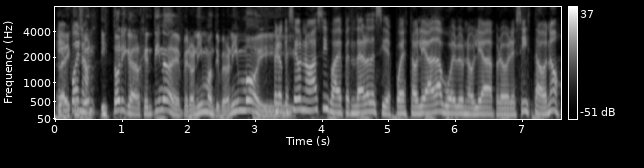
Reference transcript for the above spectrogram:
la eh, discusión bueno. histórica de Argentina de peronismo, antiperonismo y... Pero que sea un oasis va a depender de si después de esta oleada vuelve una oleada progresista o no.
